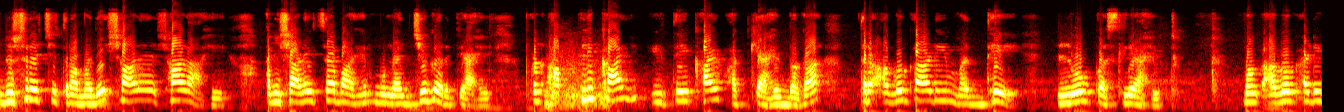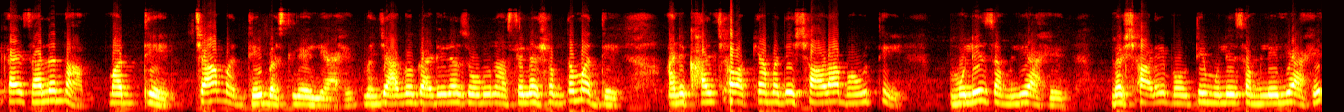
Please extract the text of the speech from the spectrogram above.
दुसऱ्या चित्रामध्ये शाळा शाळा आहे आणि शाळेच्या बाहेर मुलांची गर्दी आहे. पण आपली काय इथे काय वाक्य आहेत बघा. तर आगगाडीमध्ये लोक बसले आहेत. मग आगगाडी काय झालं ना मध्ये च्या मध्ये बसलेले आहेत. म्हणजे आगगाडीला जोडून असलेला शब्दमध्ये. आणि खालच्या वाक्यामध्ये शाळा भोवती मुले जमली आहेत. मग शाळेभोवती मुले जमलेली आहेत.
